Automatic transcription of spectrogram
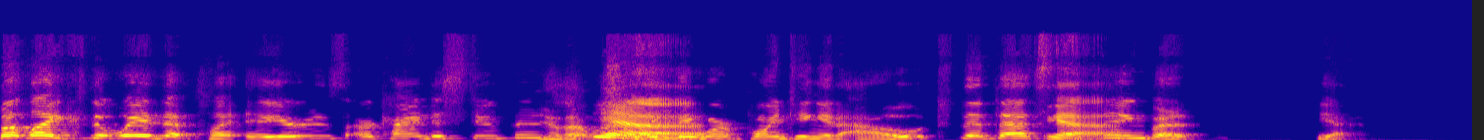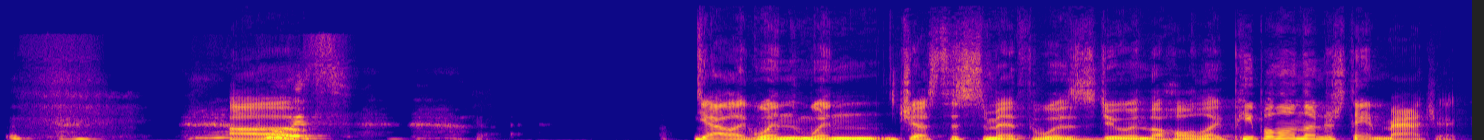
But like the way that players are kind of stupid. Yeah, that was- Like, Yeah. they weren't pointing it out that that's Yeah. the thing, but yeah. Uh, Who is yeah like when when justice smith was doing the whole like people don't understand magic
